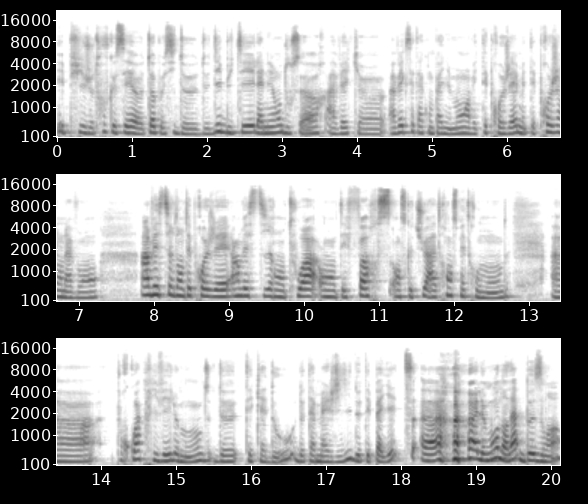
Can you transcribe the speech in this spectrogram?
et puis je trouve que c'est top aussi de, débuter l'année en douceur avec, avec cet accompagnement, avec tes projets, mettre tes projets en avant, investir dans tes projets, investir en toi, en tes forces, en ce que tu as à transmettre au monde pourquoi priver le monde de tes cadeaux, de ta magie, de tes paillettes euh, Le monde en a besoin.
